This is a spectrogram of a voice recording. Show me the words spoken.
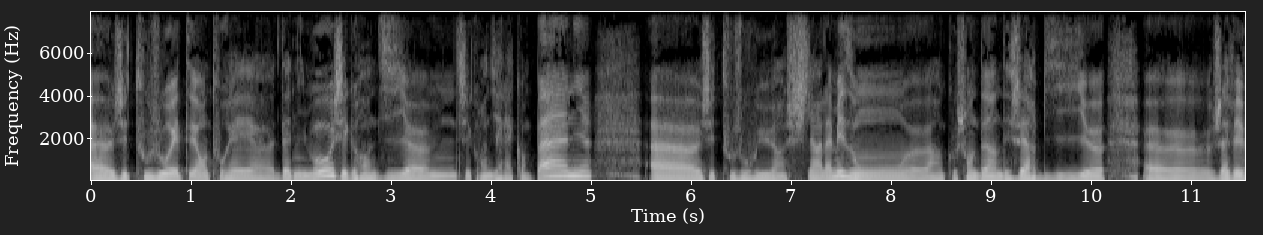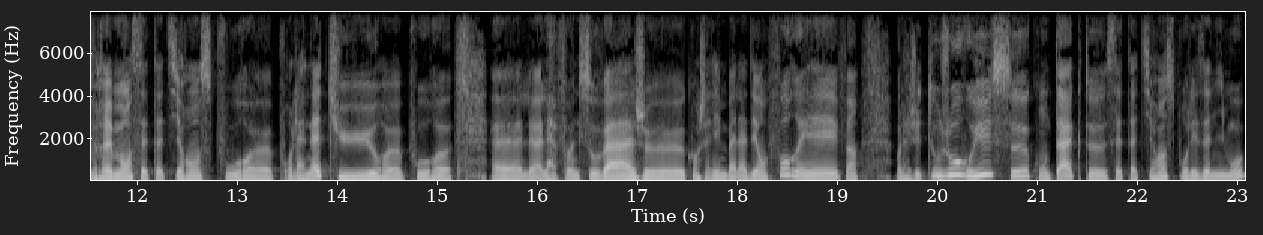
Euh, j'ai toujours été entourée euh, d'animaux. J'ai grandi, j'ai grandi à la campagne. j'ai toujours eu un chien à la maison, un cochon d'Inde, des gerbilles. J'avais vraiment cette attirance pour pour la nature, pour la, la, faune sauvage quand j'allais me balader en forêt. Enfin, voilà, j'ai toujours eu ce contact, euh, cette attirance pour les animaux.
